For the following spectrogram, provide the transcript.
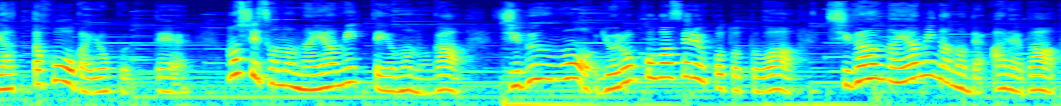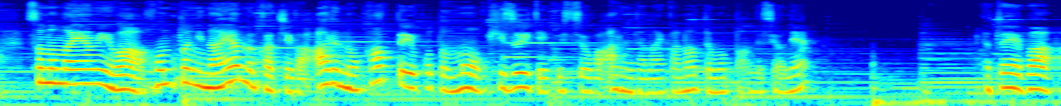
やった方がよくってもしその悩みっていうものが自分を喜ばせることとは違う悩みなのであればその悩みは本当に悩む価値があるのかっていうことも気づいていく必要があるんじゃないかなって思ったんですよね。例えば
